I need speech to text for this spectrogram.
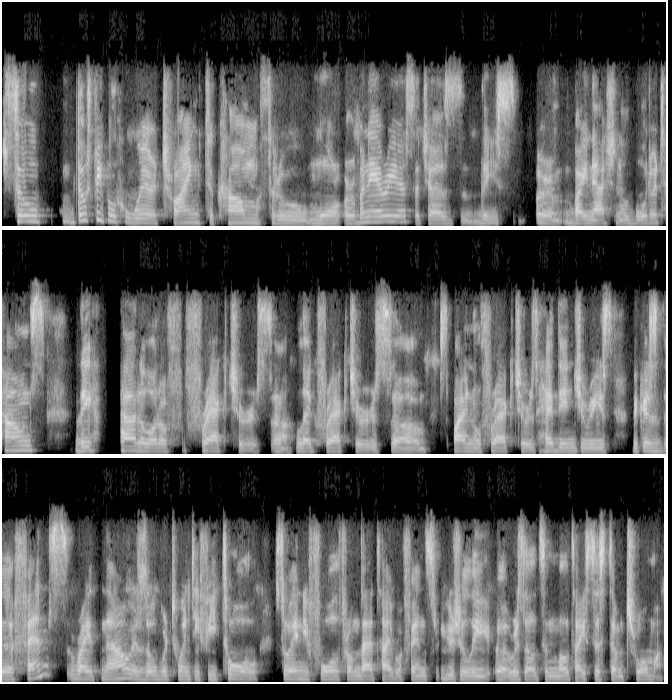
So, those people who were trying to come through more urban areas, such as these um, binational border towns, they had a lot of fractures, uh, leg fractures, um, spinal fractures, head injuries, because the fence right now is over 20 feet tall. So any fall from that type of fence usually uh, results in multi system trauma.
